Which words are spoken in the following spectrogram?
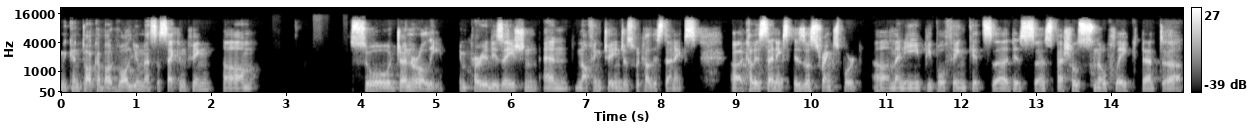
we can talk about volume as a second thing. Um, so generally, in periodization and nothing changes for calisthenics. Uh, calisthenics is a strength sport. Uh, many people think it's uh, this uh, special snowflake that uh,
